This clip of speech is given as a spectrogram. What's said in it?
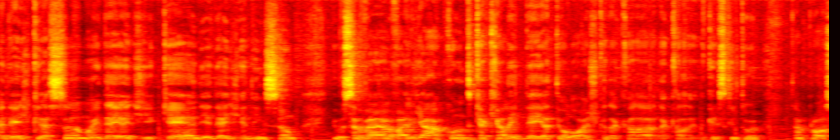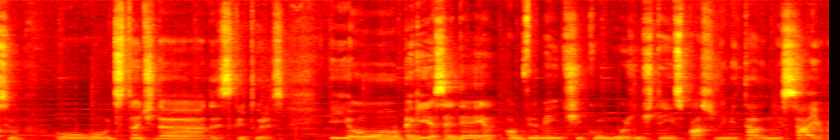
a ideia de criação, a ideia de queda e a ideia de redenção, e você vai avaliar quanto que aquela ideia teológica daquela, daquela, daquele escritor está próximo ou, ou distante da, das escrituras. E eu peguei essa ideia, obviamente, como a gente tem espaço limitado no ensaio,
